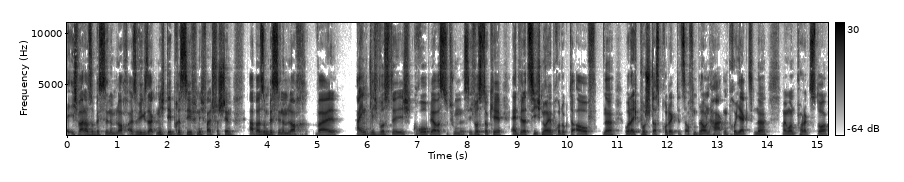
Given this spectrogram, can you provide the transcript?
ich war da so ein bisschen im Loch. Also wie gesagt, nicht depressiv, nicht falsch verstehen, aber so ein bisschen im Loch, weil eigentlich wusste ich grob ja, was zu tun ist. Ich wusste, okay, entweder ziehe ich neue Produkte auf, ne, oder ich push das Produkt jetzt auf ein blauen Haken-Projekt, ne, mein One-Product-Store.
